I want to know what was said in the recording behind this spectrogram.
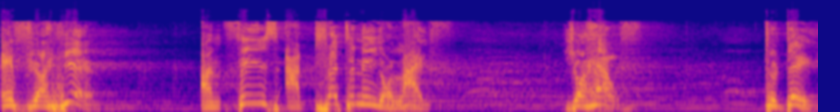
If you are here and things are threatening your life, your health, today,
